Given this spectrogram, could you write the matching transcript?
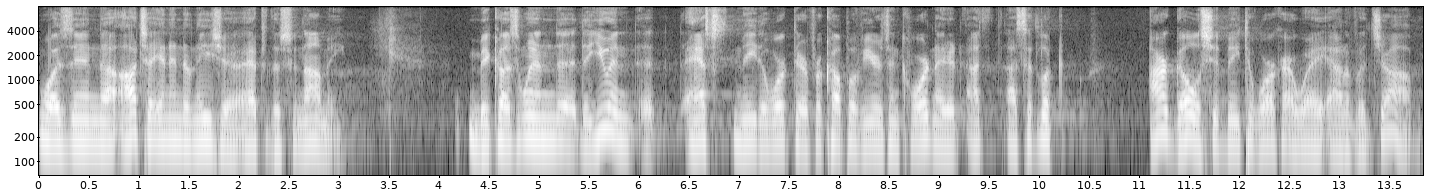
was in uh, Aceh in Indonesia after the tsunami because when the, the UN uh, asked me to work there for a couple of years and coordinate it, I, I said, look, our goal should be to work our way out of a job.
